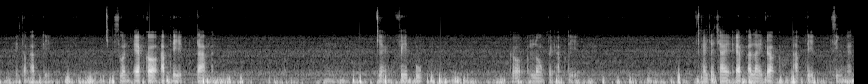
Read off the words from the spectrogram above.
ๆไม่ต้องอัปเดต ส่วนแอปก็อัปเดตตามมันอืมอย่าง Facebook ก็ลองไปอัปเดต ใครจะใช้แอปอะไรก็อัปเดตสิ่งนั้น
